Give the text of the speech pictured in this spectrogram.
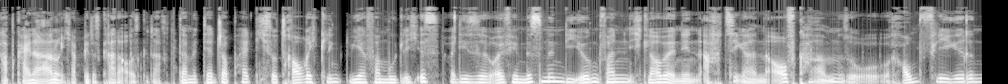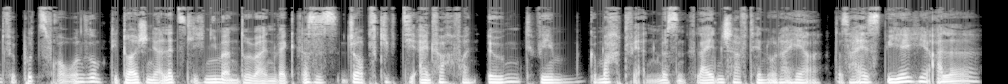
hab keine Ahnung, ich habe mir das gerade ausgedacht, damit der Job halt nicht so traurig klingt, wie er vermutlich ist. Weil diese Euphemismen, die irgendwann, ich glaube, in den 80ern aufkamen, so Raumpflegerin für Putzfrau und so, die täuschen ja letztlich niemanden drüber hinweg, dass es Jobs gibt, die einfach von irgendwem gemacht werden müssen. Leidenschaft hin oder her. Das heißt, wir hier alle,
